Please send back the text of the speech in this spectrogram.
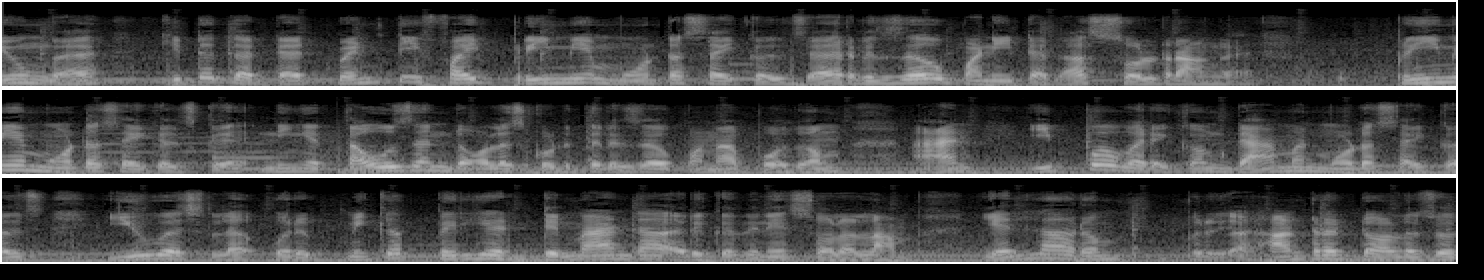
இவங்க கிட்டத்தட்ட டுவெண்ட்டி ஃபைவ் ப்ரீமியம் மோட்டார் சைக்கிள்ஸை ரிசர்வ் பண்ணிட்டதா சொல்கிறாங்க ப்ரீமியம் மோட்டார் சைக்கிள்ஸ்க்கு நீங்கள் தௌசண்ட் டாலர்ஸ் கொடுத்து ரிசர்வ் பண்ணால் போதும். அண்ட் இப்போ வரைக்கும் டேமண்ட் மோட்டார் சைக்கிள்ஸ் யூஎஸில் ஒரு மிகப்பெரிய டிமாண்டாக இருக்குதுன்னே சொல்லலாம். எல்லாரும் ஹண்ட்ரட் டாலர்ஸோ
